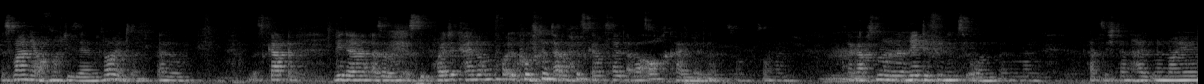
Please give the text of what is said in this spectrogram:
es waren ja auch noch dieselben Leute. Also es gab weder, also es gibt heute keine Umvolkungen, damals gab es halt aber auch keine, ne? so, sondern da gab es nur eine Redefinition. Also man hat sich dann halt eine neue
